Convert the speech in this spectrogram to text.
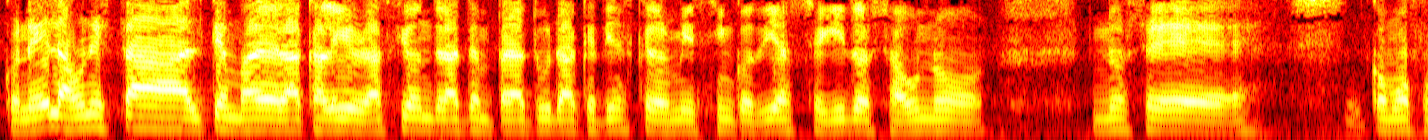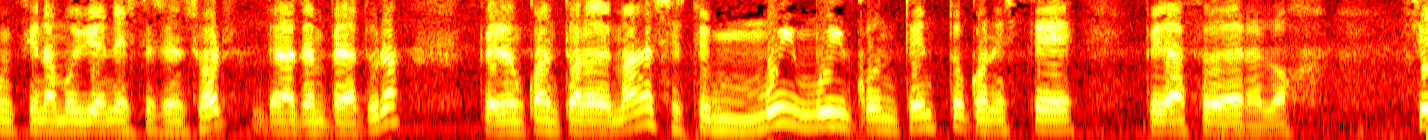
con él. Aún está el tema de la calibración de la temperatura, que tienes que dormir cinco días seguidos. Aún no, no sé cómo funciona muy bien este sensor de la temperatura, pero en cuanto a lo demás, estoy muy, muy contento con este pedazo de reloj. Sí,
